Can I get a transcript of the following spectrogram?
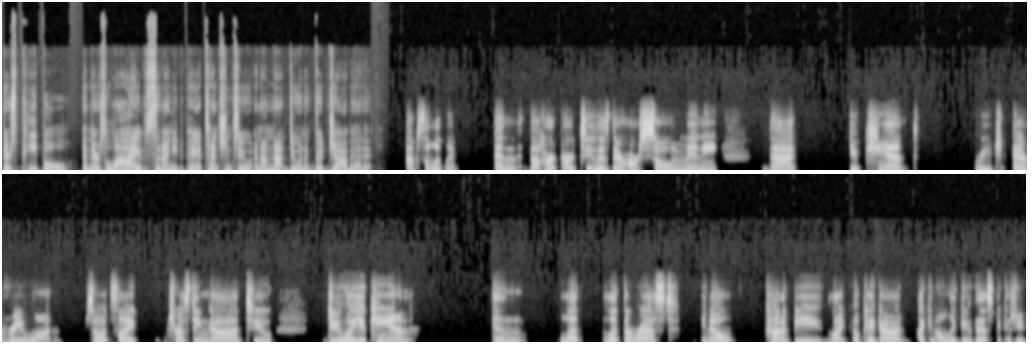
there's people and there's lives that I need to pay attention to, and I'm not doing a good job at it. Absolutely. And the hard part too is there are so many that you can't reach everyone. So it's like trusting God to do what you can and let let the rest, you know, kind of be like, okay, God, I can only do this because you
